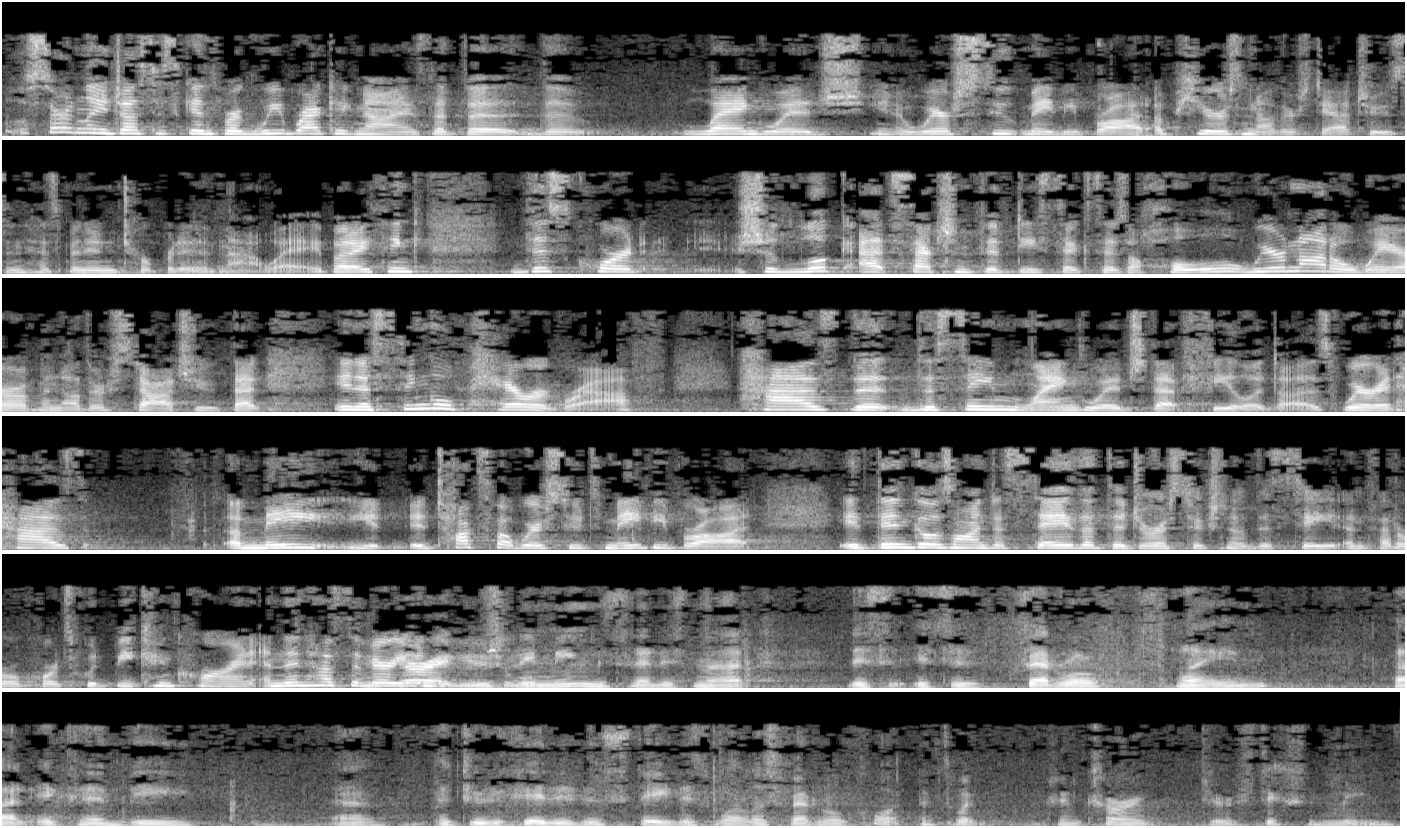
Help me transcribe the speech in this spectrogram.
Well, certainly, Justice Ginsburg, we recognize that the, the language, you know, where suit may be brought appears in other statutes and has been interpreted in that way. But I think this court should look at section 56 as a whole. We're not aware of another statute that in a single paragraph has the, the same language that FELA does, where it has a may, it talks about where suits may be brought. It then goes on to say that the jurisdiction of the state and federal courts would be concurrent, and then has the very concurrent usually means that it's not this. It's a federal claim, but it can be uh, adjudicated in state as well as federal court. That's what concurrent jurisdiction means.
